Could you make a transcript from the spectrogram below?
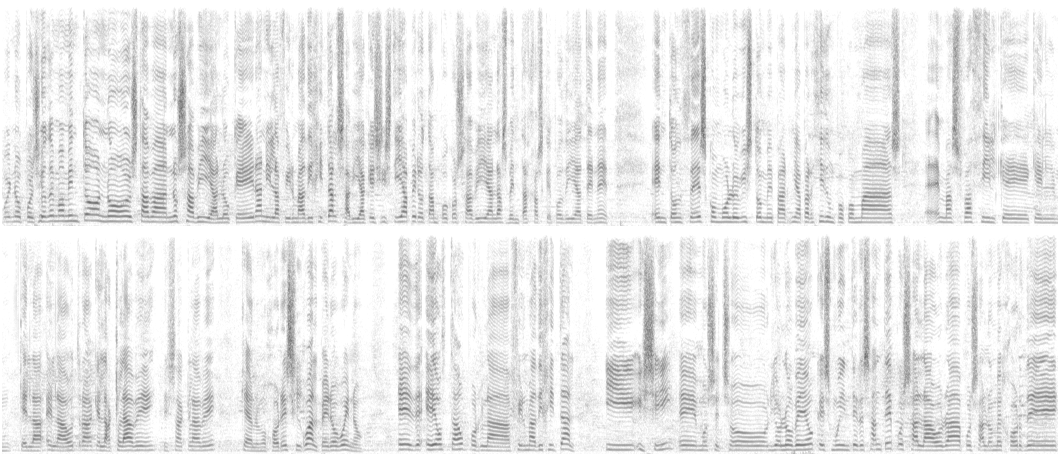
Bueno, pues yo de momento no estaba, no sabía lo que era ni la firma digital, sabía que existía, pero tampoco sabía las ventajas que podía tener. Entonces, como lo he visto, me, me ha parecido un poco más, eh, más fácil que, que, la otra, que la clave, esa clave, que a lo mejor es igual, pero bueno, he, optado por la firma digital. Y, y, sí, hemos hecho, yo lo veo que es muy interesante, pues a la hora, pues a lo mejor de,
